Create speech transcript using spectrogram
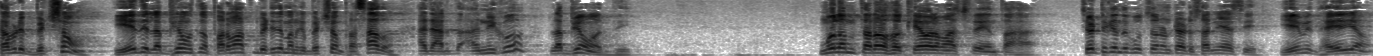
కాబట్టి భిక్షం. ఏది లభ్యం అవుతుందో పరమాత్మ పెట్టింది మనకి భిక్షం ప్రసాదం. అది అర్థ నీకు లభ్యం అవుద్ది మూలం తరోహ కేవలం ఆశ్రయంత. చెట్టు కింద కూర్చొని ఉంటాడు సన్యాసి. ఏమి ధైర్యం?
